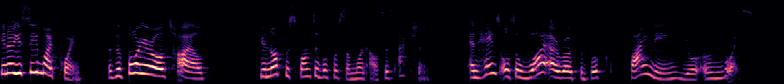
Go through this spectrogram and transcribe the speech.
you know, you see my point. As a four year old child, you're not responsible for someone else's actions. And hence also why I wrote the book, Finding Your Own Voice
